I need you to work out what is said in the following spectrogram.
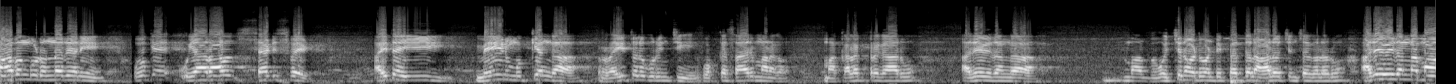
లాభం కూడా ఉన్నది అని. ఓకే వీఆర్ ఆల్ సాటిస్ఫైడ్ అయితే ఈ మెయిన్ ముఖ్యంగా రైతుల గురించి ఒక్కసారి మన మా కలెక్టర్ గారు అదేవిధంగా వచ్చినటువంటి పెద్దలు ఆలోచించగలరు. అదేవిధంగా మా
